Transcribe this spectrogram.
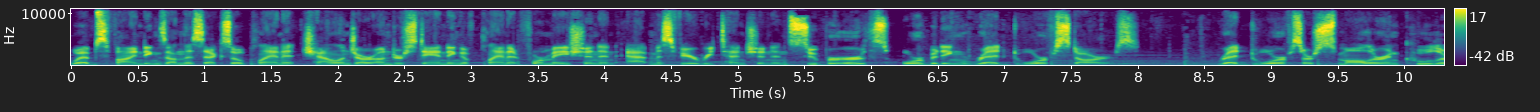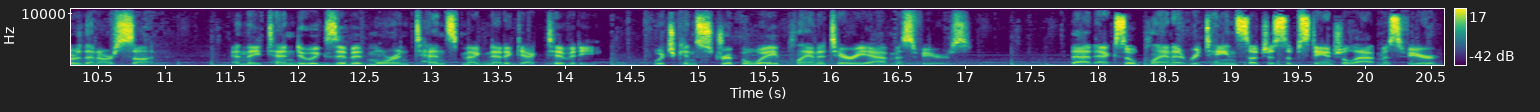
Webb's findings on this exoplanet challenge our understanding of planet formation and atmosphere retention in super-Earth's orbiting red dwarf stars. Red dwarfs are smaller and cooler than our sun, and they tend to exhibit more intense magnetic activity, which can strip away planetary atmospheres. That exoplanet retains such a substantial atmosphere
